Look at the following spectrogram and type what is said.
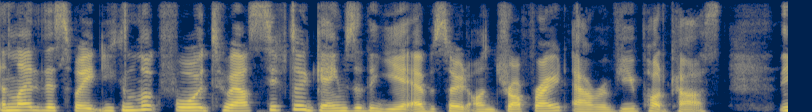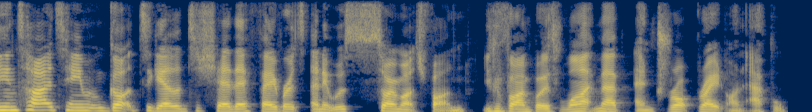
And later this week, you can look forward to our Sifter Games of the Year episode on Drop Rate, our review podcast. The entire team got together to share their favorites, and it was so much fun. You can find both Lightmap and Drop Rate on Apple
